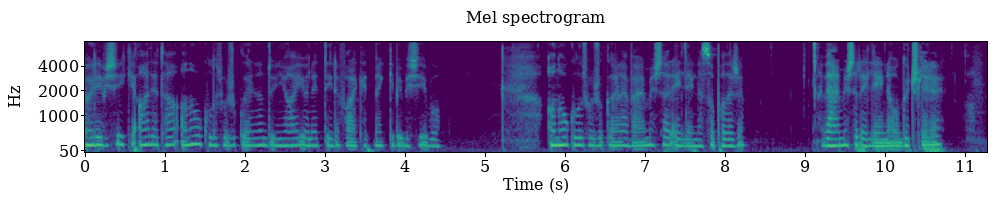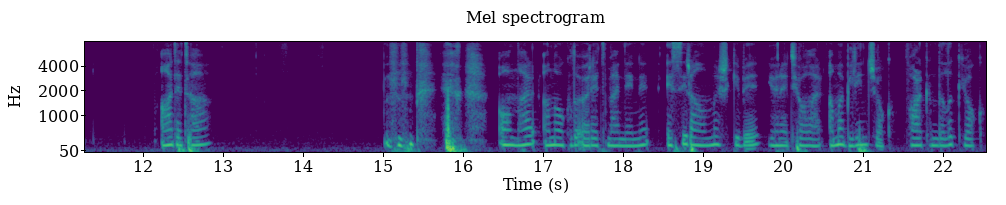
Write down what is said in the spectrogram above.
Öyle bir şey ki adeta anaokulu çocuklarının dünyayı yönettiğini fark etmek gibi bir şey bu. Anaokulu çocuklarına vermişler ellerine sopaları, vermişler ellerine o güçleri. Adeta onlar anaokulu öğretmenlerini esir almış gibi yönetiyorlar ama bilinç yok, farkındalık yok.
